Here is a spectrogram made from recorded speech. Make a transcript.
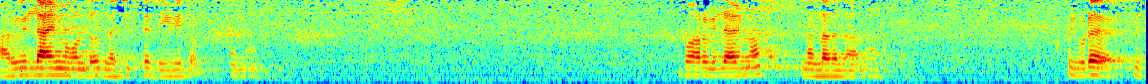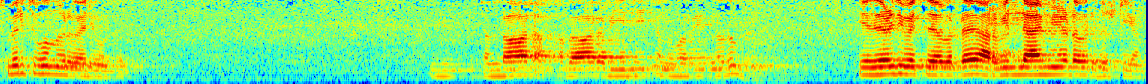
അറിവില്ലായ്മ കൊണ്ട് നശിച്ച ജീവിതം എന്നാണ്. അപ്പോൾ അറിവില്ലായ്മ നല്ലതല്ല എന്നാണ്. അപ്പൊ ഇവിടെ വിസ്മരിച്ചു പോകുന്ന ഒരു കാര്യമുണ്ട്. ചണ്ടാല അകാര വീതി എന്ന് പറയുന്നതും എഴുതി വെച്ച് അവരുടെ അറിവില്ലായ്മയുടെ ഒരു സൃഷ്ടിയാണ്.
